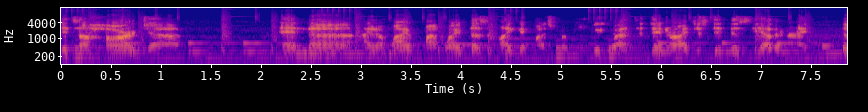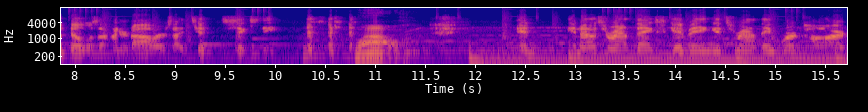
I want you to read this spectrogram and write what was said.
It's a hard job. And uh, I know my, my wife doesn't like it much, but when we go out to dinner, I just did this the other night. The bill was $100. I tipped 60 Wow. And, you know, it's around Thanksgiving. It's around, they work hard,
